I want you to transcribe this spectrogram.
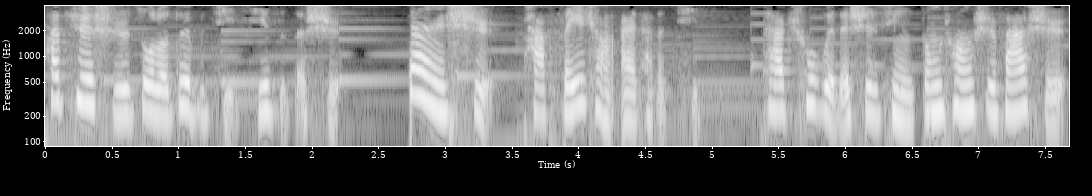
他确实做了对不起妻子的事，但是他非常爱他的妻子。他出轨的事情东窗事发时，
